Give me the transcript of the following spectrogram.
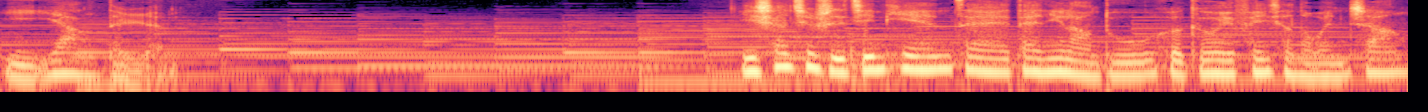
一样的人。以上就是今天在带你朗读和各位分享的文章。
